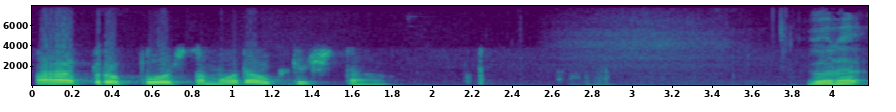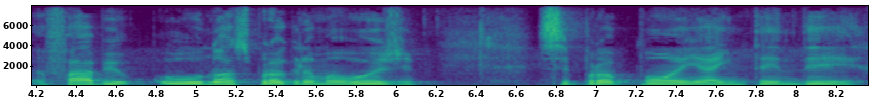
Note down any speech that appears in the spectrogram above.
à proposta moral cristã. Agora, Fábio, o nosso programa hoje se propõe a entender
